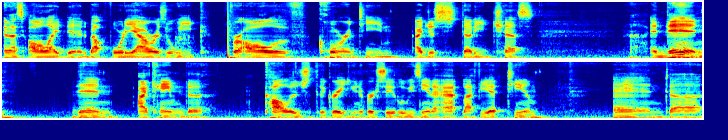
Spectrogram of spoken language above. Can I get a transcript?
And that's all I did about 40 hours a week for all of quarantine. I just studied chess. Uh, And then, then I came to college, the great University of Louisiana at Lafayette, TM, and uh,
